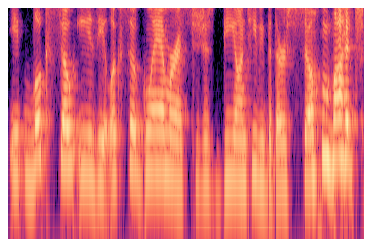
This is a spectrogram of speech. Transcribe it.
it looks so easy it looks so glamorous to just be on tv but there's so much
